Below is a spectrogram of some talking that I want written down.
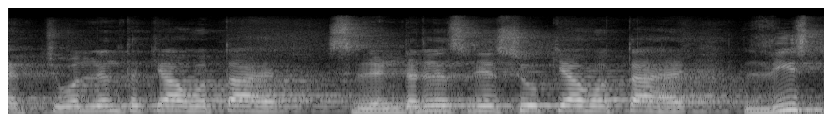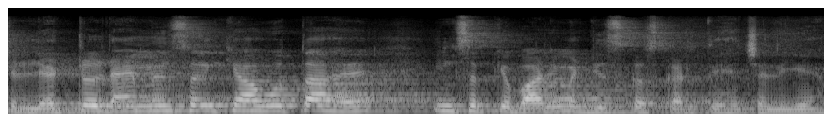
एक्चुअल लेंथ क्या होता है? सिलेंडरनेस रेशियो क्या होता है? लीस्ट लेटरल डायमेंशन क्या होता है? इन सब के बारे में डिस्कस करते हैं, चलिए।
